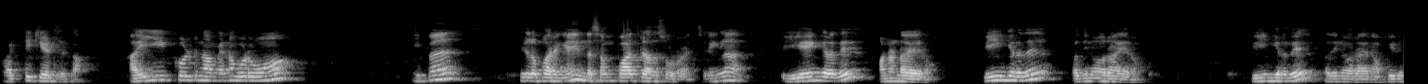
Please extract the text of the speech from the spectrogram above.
வட்டி கேட்டிருக்கான். ஐ ஈக்குவல் டு நாம் என்ன போடுவோம்? இப்போ இதில் பாருங்க இந்த சம் பார்த்துட்டு அதை சொல்கிறேன் சரிங்களா? ஏங்கிறது பன்னெண்டாயிரம். பிங்கிறது பதினோராயிரம். பிங்கிறது பதினோராயிரம். அப்போ இது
